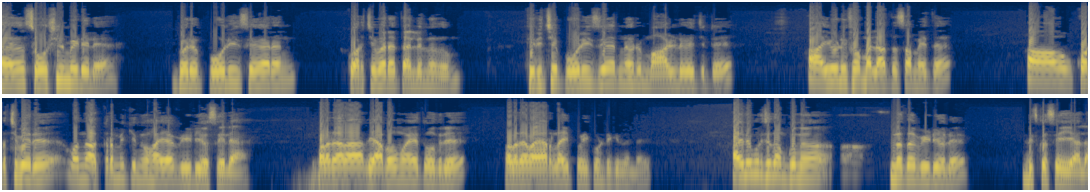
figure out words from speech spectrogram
അതായത് സോഷ്യൽ മീഡിയയിൽ ഇപ്പോൾ ഒരു പോലീസുകാരൻ കുറച്ച് പേരെ തല്ലുന്നതും തിരിച്ച് പോലീസുകാരനെ ഒരു മാളിൽ വെച്ചിട്ട് ആ യൂണിഫോം അല്ലാത്ത സമയത്ത് കുറച്ച് പേര് വന്ന് ആക്രമിക്കുന്നതായ വീഡിയോസ് അല്ലേ വളരെ വ്യാപകമായ തോതിൽ വളരെ വൈറലായി പോയിക്കൊണ്ടിരിക്കുന്നുണ്ട്. അതിനെക്കുറിച്ച് നമുക്കൊന്ന് ഇന്നത്തെ വീഡിയോയിൽ ഡിസ്കസ് ചെയ്യാല.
